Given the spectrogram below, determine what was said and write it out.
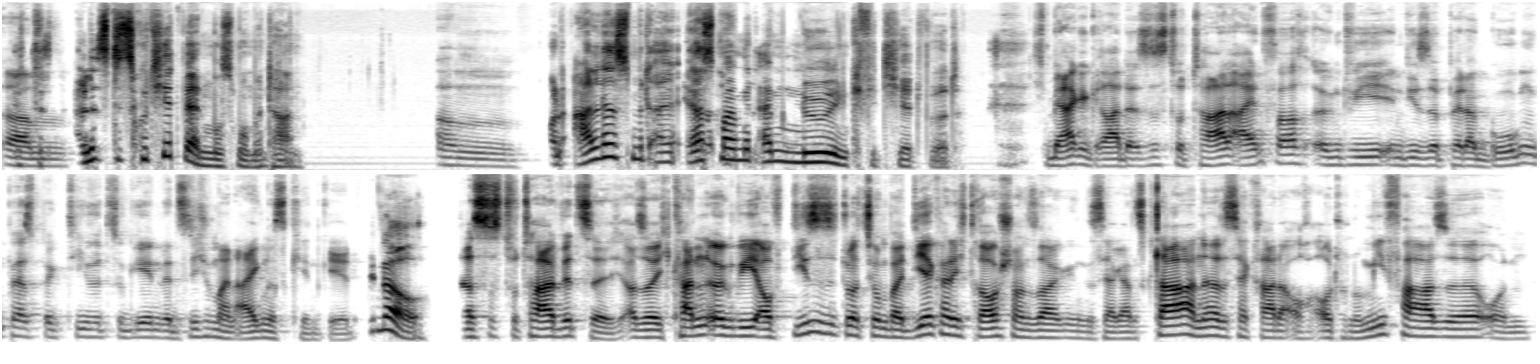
dass ähm alles diskutiert werden muss momentan. Ähm Und alles mit ei Ja. erst mal mit einem Nölen quittiert wird. Ich merke grade, es ist total einfach, irgendwie in diese Pädagogenperspektive zu gehen, wenn's nicht um mein eigenes Kind geht. Genau. Das ist total witzig. Also, ich kann irgendwie auf diese Situation bei dir kann ich draufschauen und sagen: „Das ist ja ganz klar, ne? Das ist ja grade auch Autonomiephase und,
